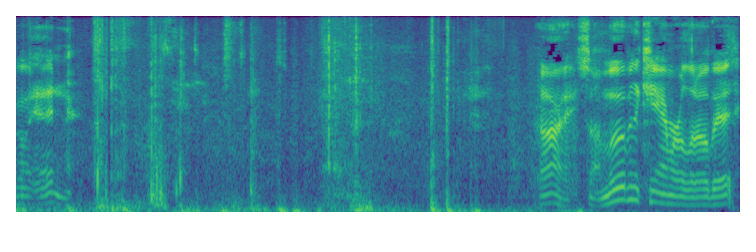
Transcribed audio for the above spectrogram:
go ahead and all right so I'm moving the camera a little bit.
